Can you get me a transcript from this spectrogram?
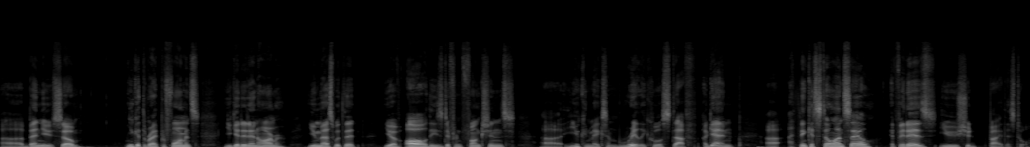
uh, Ben So you get the right performance. You get it in Harmor. You mess with it. You have all these different functions uh, you can make some really cool stuff. Again, uh, I think it's still on sale. If it is, you should buy this tool.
